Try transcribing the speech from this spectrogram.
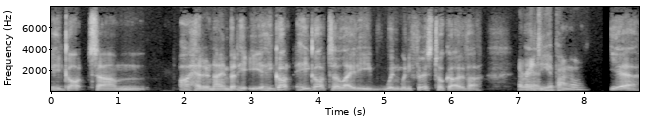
he got um, I had her name, but he he got he got a lady when when he first took over. Harete Hipango. Yeah,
